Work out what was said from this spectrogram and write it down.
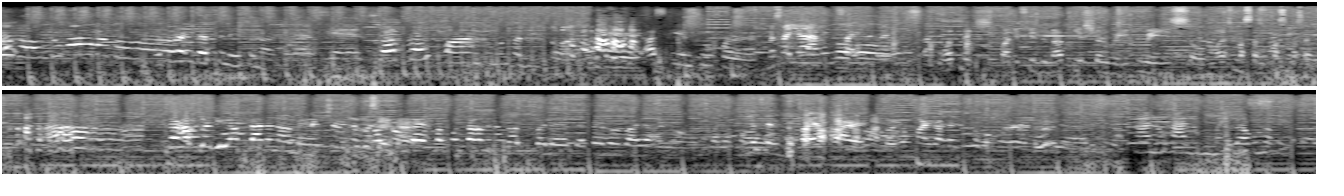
So, ito yung destination natin. Yes. Sobrang fun pumunta dito. Okay, as in, super. Masaya. What makes fun if you do not use your weight ways? So, mas mas mas masaya. Hindi, actually, ang plano namin, magpunta, magpunta kami ng Gabi Balete, pero via ano, via car. Via car. So, yung car na Yes. Halo-halong may Wala akong nakita.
